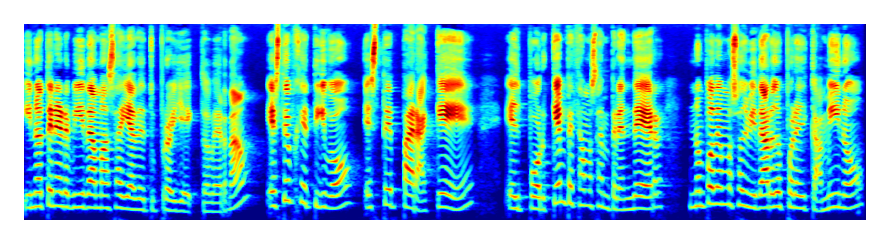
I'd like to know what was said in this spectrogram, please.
y no tener vida más allá de tu proyecto, ¿verdad? Este objetivo, este para qué, el por qué empezamos a emprender, no podemos olvidarlo por el camino,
